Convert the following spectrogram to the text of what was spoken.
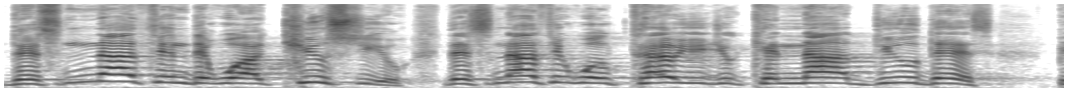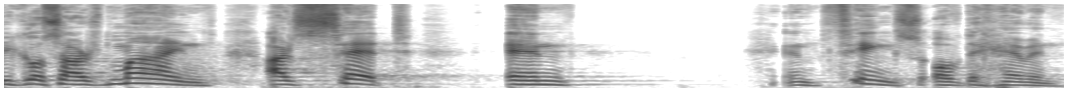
There's nothing that will accuse you. There's nothing will tell you you cannot do this because our minds are set and, and things of the heaven.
